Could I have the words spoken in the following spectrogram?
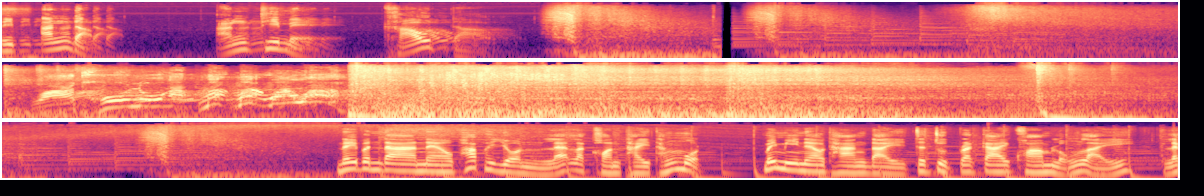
10อันดับ อันทิเมตเขาดาว วาโทโนอะมะมะวาวาในบรรดาแนวภาพยนตร์และละครไทยทั้งหมด ไม่มีแนวทางใดจะจุดประกายความหลงไหล และ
